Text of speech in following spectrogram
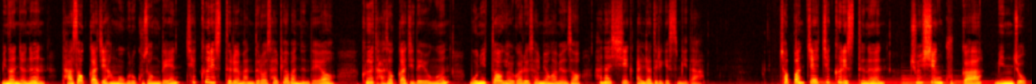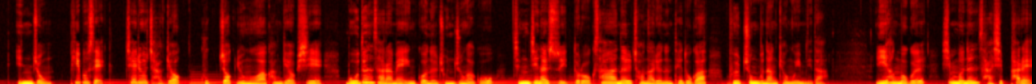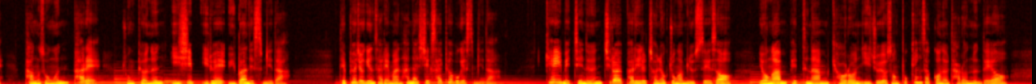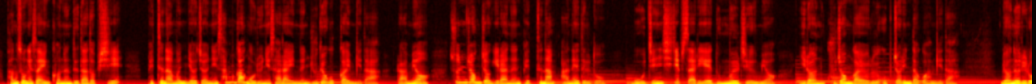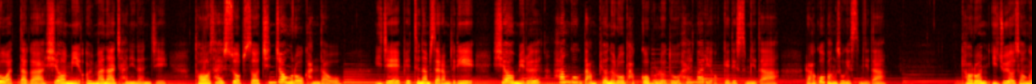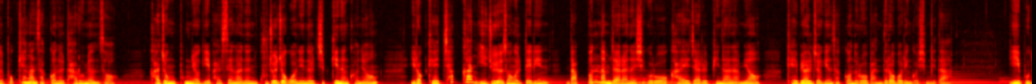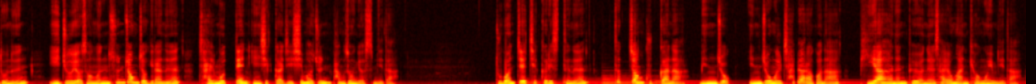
민원연은 5가지 항목으로 구성된 체크리스트를 만들어 살펴봤는데요. 그 5가지 내용은 모니터 결과를 설명하면서 하나씩 알려드리겠습니다. 첫 번째 체크리스트는 출신 국가, 민족, 인종, 피부색, 체류 자격, 국적 유무와 관계없이 모든 사람의 인권을 존중하고 증진할 수 있도록 사안을 전하려는 태도가 불충분한 경우입니다. 이 항목을 신문은 48회, 방송은 8회, 종편은 21회 위반했습니다. 대표적인 사례만 하나씩 살펴보겠습니다. K 매체는 7월 8일 저녁 종합 뉴스에서 영암 베트남 결혼 이주 여성 폭행 사건을 다뤘는데요. 방송에서 앵커는 느닷없이 베트남은 여전히 삼강 오륜이 살아있는 유교 국가입니다. 라며 순정적이라는 베트남 아내들도 모진 시집살이에 눈물 지으며 이런 구정가요를 읊조린다고 합니다. 며느리로 왔다가 시험이 얼마나 잔인한지 더 살 수 없어 친정으로 간다오. 이제 베트남 사람들이 시어미를 한국 남편으로 바꿔 불러도 할 말이 없게 됐습니다. 라고 방송했습니다. 결혼 이주 여성을 폭행한 사건을 다루면서 가정폭력이 발생하는 구조적 원인을 짚기는커녕 이렇게 착한 이주 여성을 때린 나쁜 남자라는 식으로 가해자를 비난하며 개별적인 사건으로 만들어버린 것입니다. 이 보도는 이주 여성은 순종적이라는 잘못된 인식까지 심어준 방송이었습니다. 두 번째 체크리스트는 특정 국가나 민족, 인종을 차별하거나 비하하는 표현을 사용한 경우입니다.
